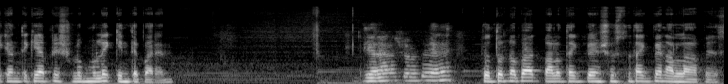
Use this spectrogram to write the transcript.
এখান থেকে আপনি সুলভ মূল্যে কিনতে পারেন। তো ধন্যবাদ ভালো থাকবেন সুস্থ থাকবেন আল্লাহ হাফেজ।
